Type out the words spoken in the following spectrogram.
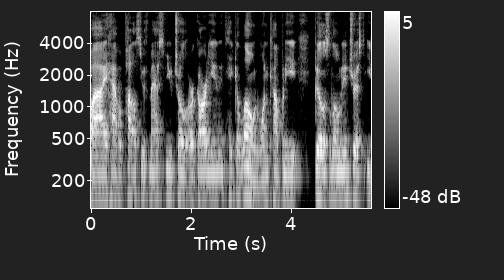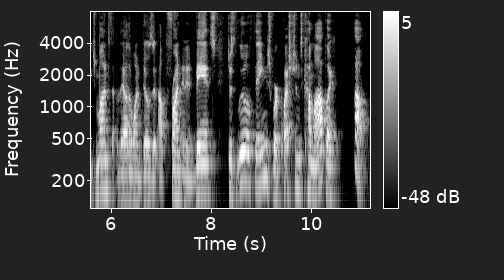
I have a policy with Mass Mutual or Guardian and take a loan, one company bills loan interest each month, the other one bills it up front in advance. Just little things where questions come up like, oh,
